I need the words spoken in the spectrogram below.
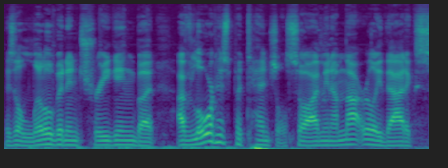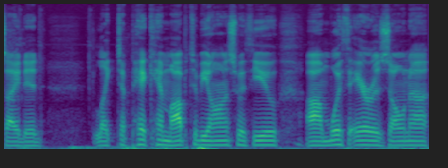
is a little bit intriguing, but I've lowered his potential, so, I mean, I'm not really that excited like to pick him up to be honest with you um, with arizona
